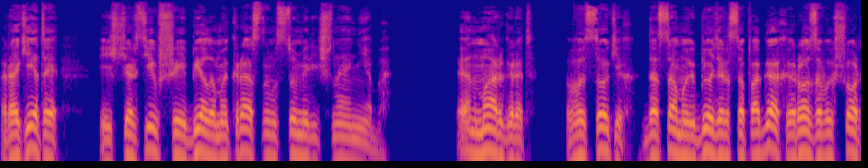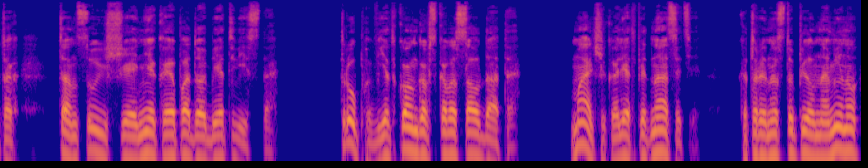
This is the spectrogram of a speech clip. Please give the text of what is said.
ракеты, исчертившие белым и красным сумеречное небо. Энн Маргарет, высоких, до самых бедер сапогах и розовых шортах, танцующее некое подобие твиста. Труп вьетконговского солдата, мальчика лет пятнадцати, который наступил на мину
